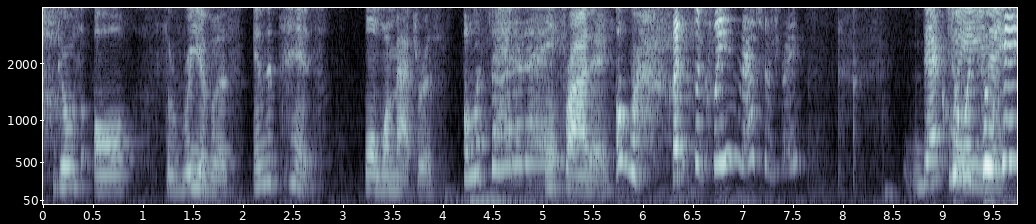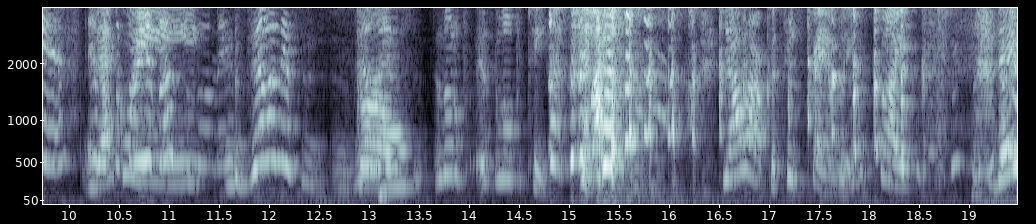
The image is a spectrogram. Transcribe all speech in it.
There was all three of us in the tent on one mattress Oh, on Saturday. on Friday. Oh, But it's a queen mattress, right? that Two queen. with two kids. It was That the three of us queen. on there. But Dylan is Girl. Dylan's little. It's a little petite. Y'all are a petite family. Like They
